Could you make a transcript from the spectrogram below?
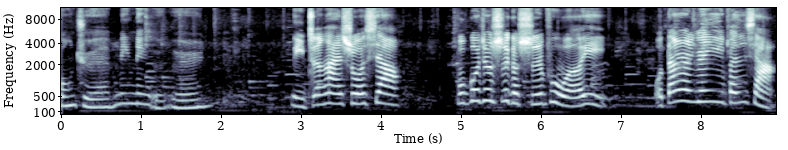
公爵命令云云：“你真爱说笑，不过就是个食谱而已，我当然愿意分享，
